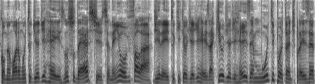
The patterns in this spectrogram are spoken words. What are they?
comemoram muito o dia de reis. No sudeste, você nem ouve falar direito o que que é o dia de reis. Aqui o dia de reis é muito importante pra eles, é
